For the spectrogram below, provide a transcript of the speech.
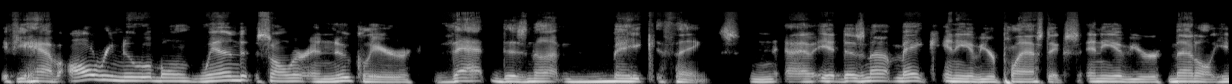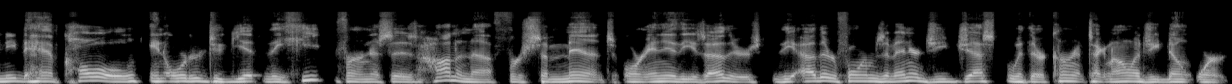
if you have all renewable wind, solar, and nuclear, that does not make things. Uh, it does not make any of your plastics, any of your metal. You need to have coal in order to get the heat furnaces hot enough for cement or any of these others. The other forms of energy, just with their current technology, don't work.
